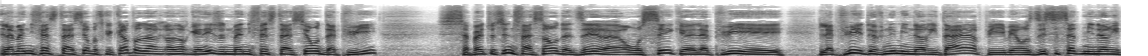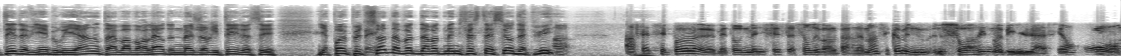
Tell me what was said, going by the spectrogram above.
la manifestation, parce que quand on, organise une manifestation d'appui, ça peut être aussi une façon de dire euh, on sait que l'appui est l'appui est devenu minoritaire puis ben on se dit si cette minorité devient bruyante elle va avoir l'air d'une majorité là c'est il y a pas un peu de ben ça dans votre dans votre manifestation d'appui? Ah. En fait, c'est pas, euh, mettons, une manifestation devant le Parlement, c'est comme une, soirée de mobilisation où on,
